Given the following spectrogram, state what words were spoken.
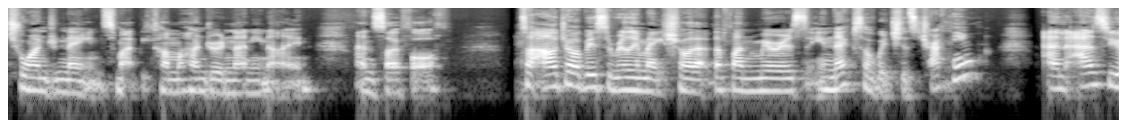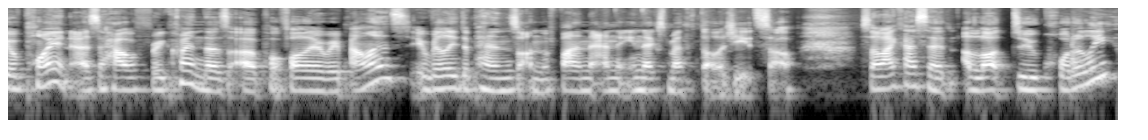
200 names might become 199 and so forth. So our job is to really make sure that the fund mirrors the index of which it's tracking And as your point as to how frequent does a portfolio rebalance, it really depends on the fund and the index methodology itself. So like I said, a lot do quarterly,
